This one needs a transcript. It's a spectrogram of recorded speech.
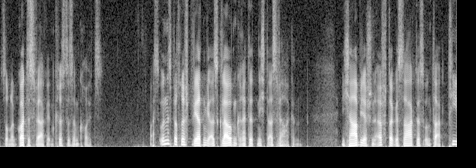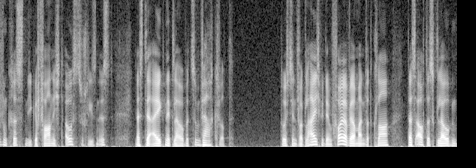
sondern Gottes Werke in Christus am Kreuz. Was uns betrifft, werden wir aus Glauben gerettet, nicht aus Werken. Ich habe ja schon öfter gesagt, dass unter aktiven Christen die Gefahr nicht auszuschließen ist, dass der eigene Glaube zum Werk wird. Durch den Vergleich mit dem Feuerwehrmann wird klar, dass auch das Glauben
